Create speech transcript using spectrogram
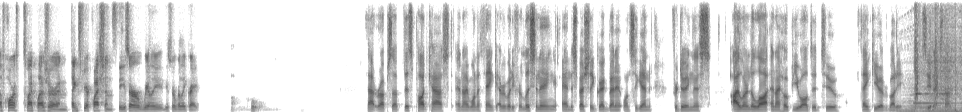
Of course, it's my pleasure, and thanks for your questions. These are really these are really great. Cool. That wraps up this podcast, and I want to thank everybody for listening, and especially Greg Bennett once again for doing this. I learned a lot, and I hope you all did too. Thank you, everybody. See you next time.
